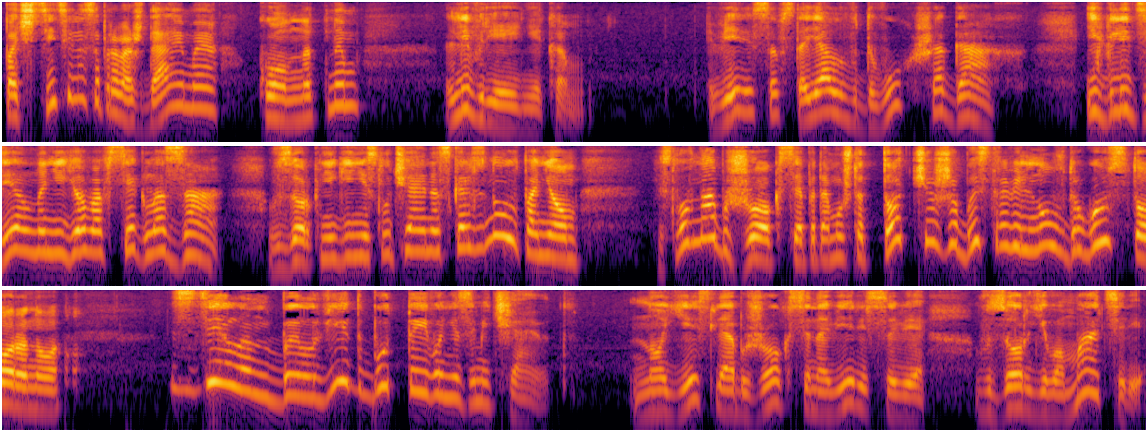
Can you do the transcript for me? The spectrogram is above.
почтительно сопровождаемая комнатным ливрейником. Вересов стоял в двух шагах и глядел на нее во все глаза. Взор княгини случайно скользнул по нем, и словно обжегся, потому что тотчас же быстро вильнул в другую сторону. Сделан был вид, будто его не замечают. Но если обжегся на Вересове взор его матери,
